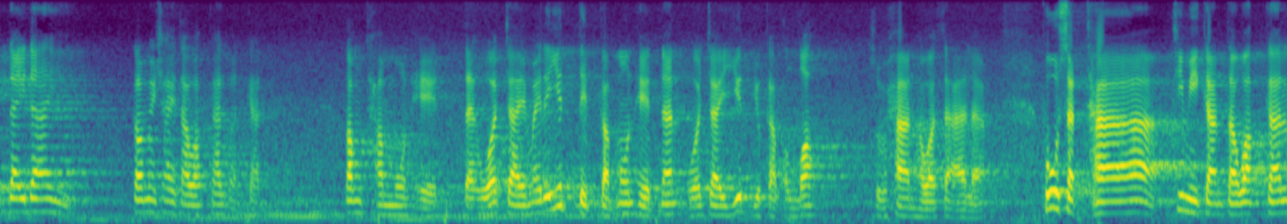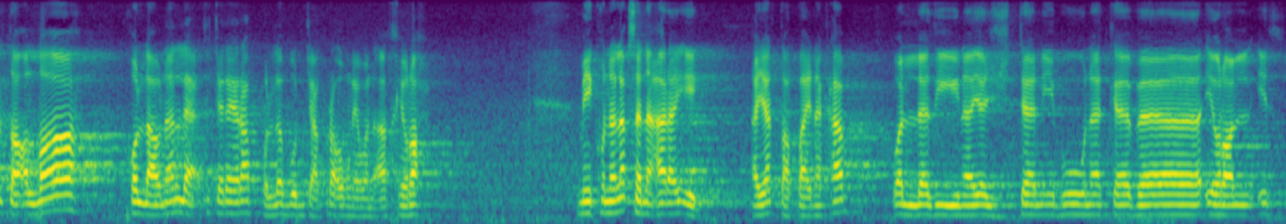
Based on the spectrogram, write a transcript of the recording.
ตุใด ๆ ก็ไม่ใช่ตะวักกันเหมือนกัน ต้องทำมูลเหตุ แต่หัวใจไม่ได้ยึดติดกับมูลเหตุนั้น หัวใจยึดอยู่กับอัลลอฮ์ سبحانه และ تعالى ผู้ศรัทธาที่มีการตะวักกัลต่อ Allah คนเหล่านั้นแหละที่จะได้รับผลบุญจากพระองค์ในวันอาคิรอมีคุณลักษณะอะไรอีกอายัดต่อไปนะครับ والذين يجتنبون كبائر الإثم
